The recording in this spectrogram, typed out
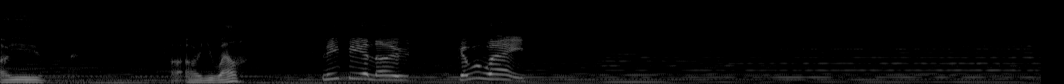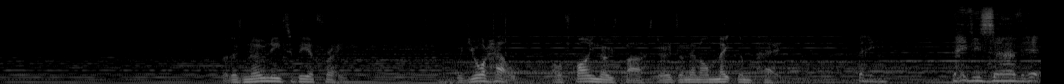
Are you. are- Are you well? Leave me alone. Go away. But there's no need to be afraid. With your help, I'll find those bastards and then I'll make them pay. They, they deserve it.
